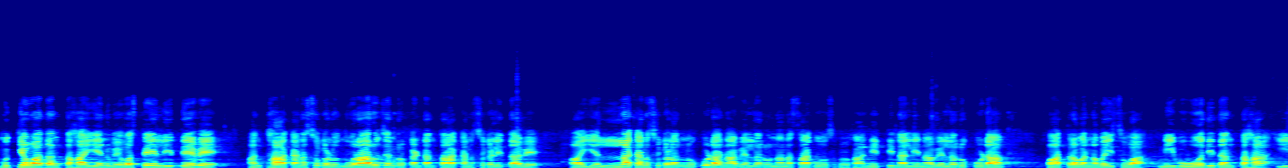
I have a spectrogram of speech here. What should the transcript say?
ಮುಖ್ಯವಾದಂತಹ ಏನು ವ್ಯವಸ್ಥೆಯಲ್ಲಿ ಇದ್ದೇವೆ, ಅಂತಹ ಕನಸುಗಳು ನೂರಾರು ಜನರು ಕಂಡಂತಹ ಕನಸುಗಳಿದ್ದಾವೆ. ಆ ಎಲ್ಲ ಕನಸುಗಳನ್ನು ಕೂಡ ನಾವೆಲ್ಲರೂ ನನಸಾಗುವ ನಿಟ್ಟಿನಲ್ಲಿ ನಾವೆಲ್ಲರೂ ಕೂಡ ಪಾತ್ರವನ್ನು ವಹಿಸುವ, ನೀವು ಓದಿದಂತಹ ಈ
